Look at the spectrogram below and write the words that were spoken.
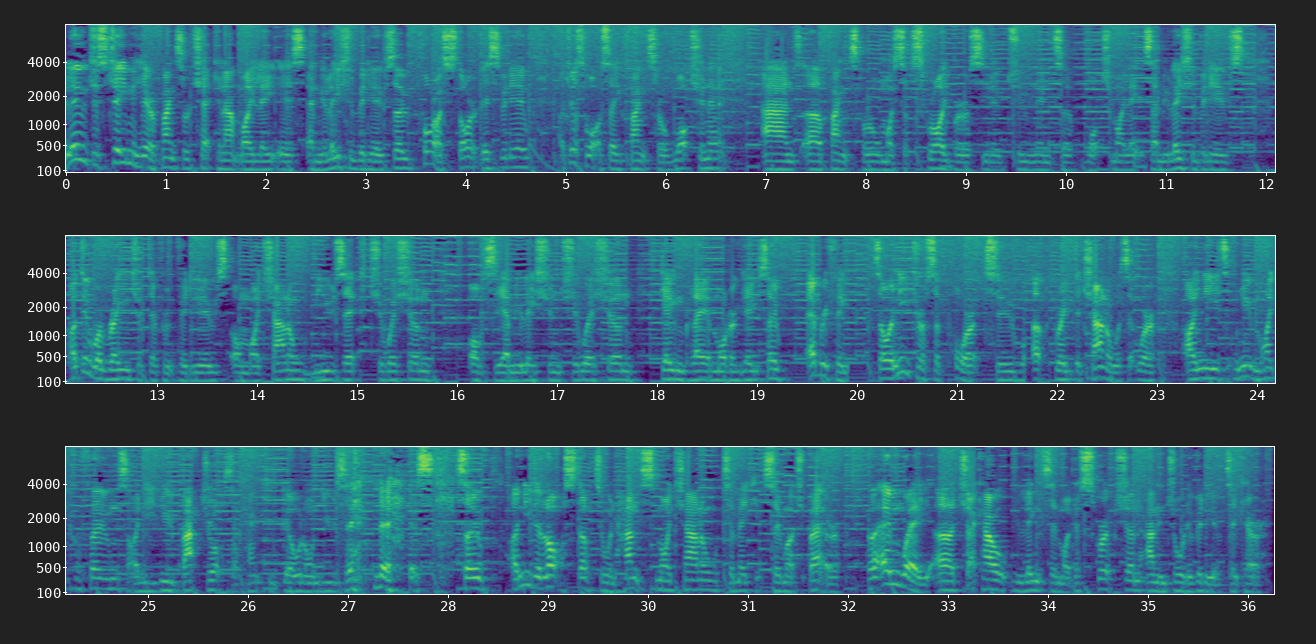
Hello, just Jamie here. Thanks for checking out my latest emulation video. So before I start this video, I just want to say thanks for watching it and uh, thanks for all my subscribers, you know, tuning in to watch my latest emulation videos. I do a range of different videos on my channel, music, tuition, obviously emulation, tuition, gameplay and modern games, so everything. So I need your support to upgrade the channel, as it were. I need new microphones, I need new backdrops, I can't keep going on using this. So I need a lot of stuff to enhance my channel to make it so much better. But anyway, uh, check out links in my description and enjoy the video. Take care.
